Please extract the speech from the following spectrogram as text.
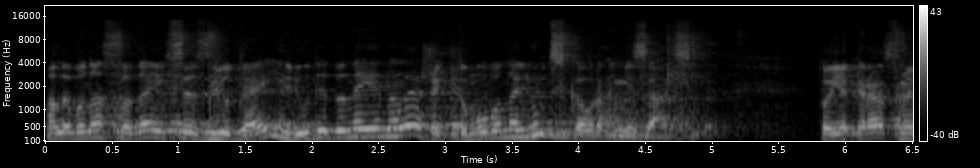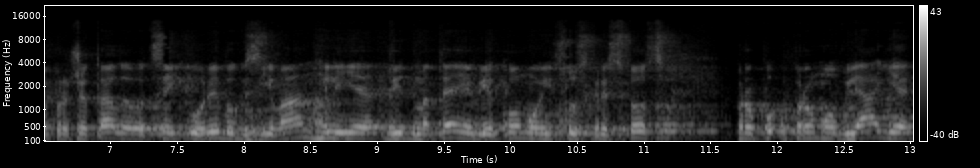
але вона складається з людей, і люди до неї належать, тому вона людська організація. То якраз ми прочитали оцей уривок з Євангелія від Матея, в якому Ісус Христос промовляє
